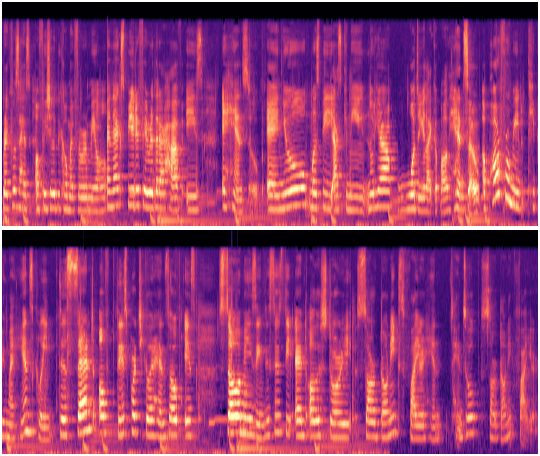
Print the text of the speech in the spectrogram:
Breakfast has officially become my favorite meal. My next beauty favorite that I have is a hand soap. And you must be asking me Nuria what do you like about hand soap? Apart from it keeping my hands clean the scent of this particular hand soap is so amazing. This is the end of the story sardonyx fire hand, hand soap sardonic fire.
